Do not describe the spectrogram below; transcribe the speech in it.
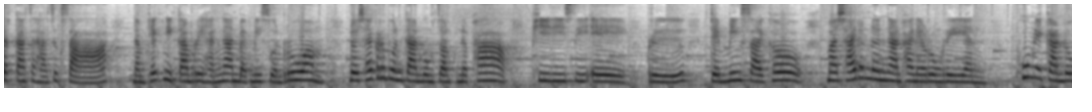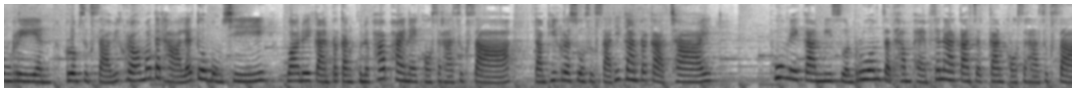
จัดการสถานศึกษานำเทคนิคการบริหารงานแบบมีส่วนร่วม โดยใช้กระบวนการวงจรคุณภาพ PDCA หรือ Deming Cycle มาใช้ดำเนินงานภายในโรงเรียน ผู้อำนวยการโรงเรียน รวมศึกษาวิเคราะห์มาตรฐานและตัวบ่งชี้ ว่าด้วยการประกันคุณภาพภายในของสถานศึกษา ตามที่กระทรวงศึกษาธิการประกาศใช้ ผู้อำนวยการมีส่วนร่วมจัดทำแผนพัฒนาการจัดการของสถานศึกษา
